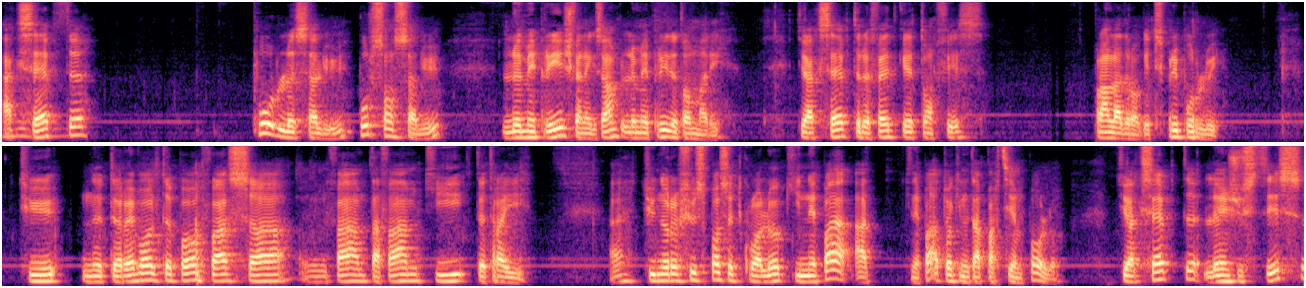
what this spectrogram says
acceptes pour le salut, pour son salut, le mépris, je fais un exemple, le mépris de ton mari. Tu acceptes le fait que ton fils prend la drogue et tu pries pour lui. Tu ne te révoltes pas face à une femme, ta femme qui te trahit. Hein? Tu ne refuses pas cette croix-là qui n'est pas à, pas à toi, qui ne t'appartient pas. Là. Tu acceptes l'injustice,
